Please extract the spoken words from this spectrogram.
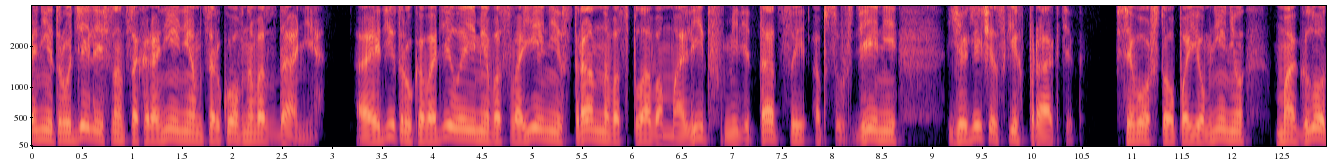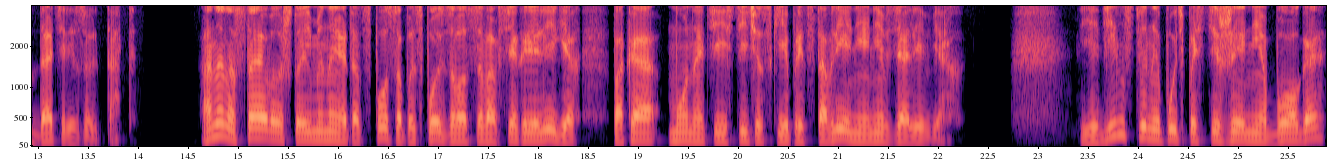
они трудились над сохранением церковного здания, а Эдит руководила ими в освоении странного сплава молитв, медитаций, обсуждений, йогических практик, всего, что, по ее мнению, могло дать результат. Она настаивала, что именно этот способ использовался во всех религиях, пока монотеистические представления не взяли вверх. Единственный путь постижения Бога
